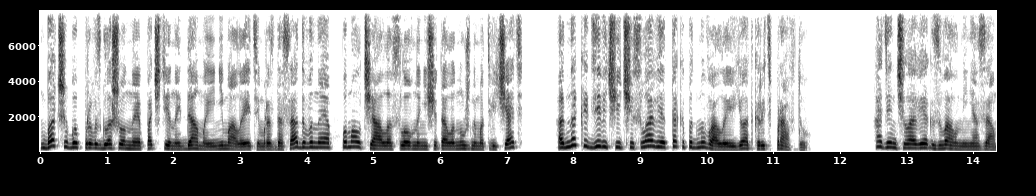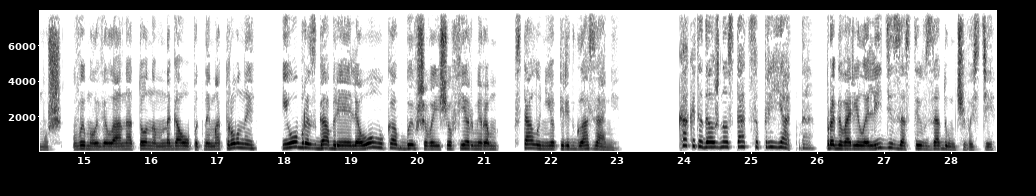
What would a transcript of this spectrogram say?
Батшеба, провозглашенная почтенной дамой и немало этим раздосадованная, помолчала, словно не считала нужным отвечать, однако девичье тщеславие так и подмывало ее открыть правду. «Один человек звал меня замуж», — вымолвила она тоном многоопытной Матроны, и образ Габриэля Олука, бывшего еще фермером, встал у нее перед глазами. «Как это должно статься приятно», — проговорила Лиди, застыв в задумчивости.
